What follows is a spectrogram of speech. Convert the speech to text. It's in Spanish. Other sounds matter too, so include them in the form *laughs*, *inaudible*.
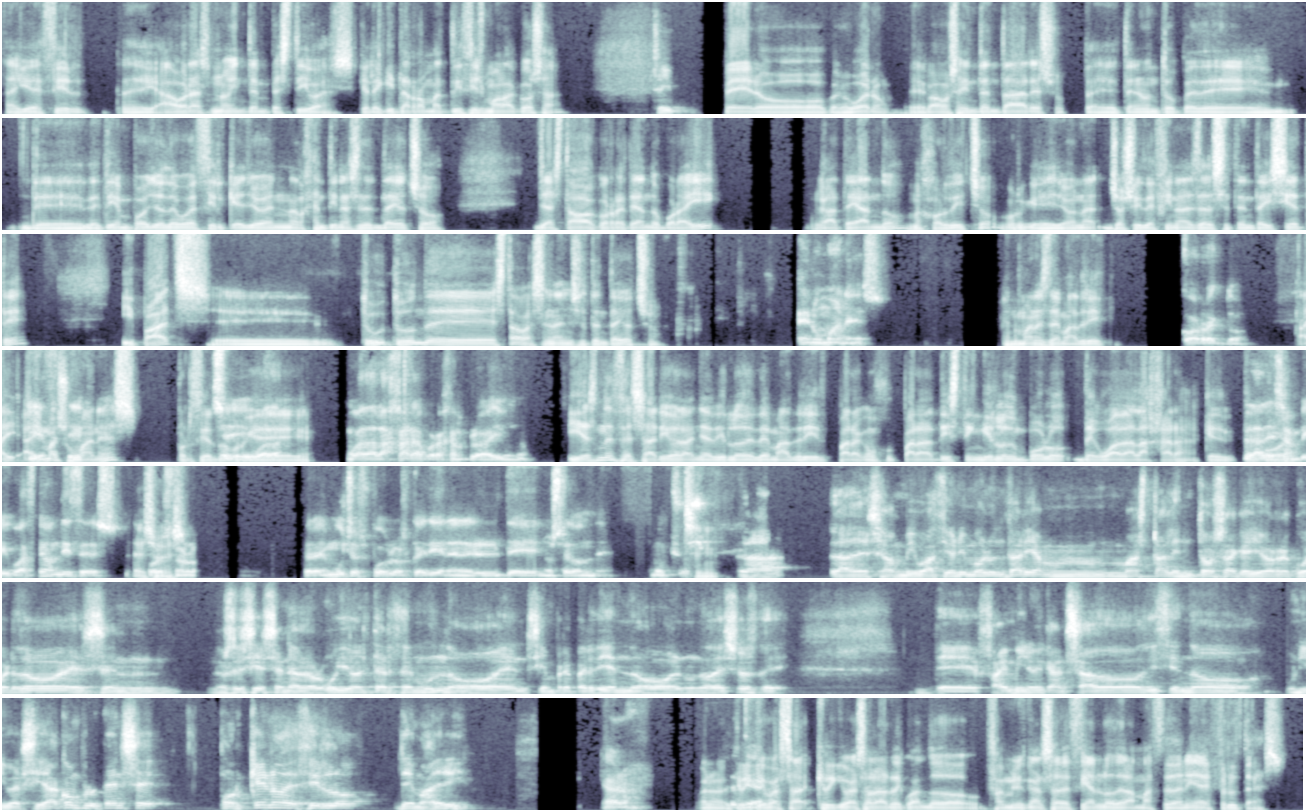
hay que decir, eh, a horas no intempestivas, que le quita romanticismo a la cosa, Sí, pero, pero bueno, eh, vamos a intentar eso, eh, tener un tope de, de- de tiempo. Yo debo decir que yo en Argentina 78 ya estaba correteando por ahí, gateando, mejor dicho, porque yo, yo soy de finales del 77. Y Patch, eh, ¿tú, ¿tú dónde estabas en el año 78? En humanes, En Humanes de Madrid. correcto. ¿Hay, hay Sí, más humanes, por cierto? Sí, porque, Guada- Guadalajara, por ejemplo, hay uno. ¿Y es necesario el añadirlo de, de Madrid para, conju- para distinguirlo de un pueblo de Guadalajara? Que La desambiguación, dices. Eso Pues es. no lo- Pero hay muchos pueblos que tienen el de no sé dónde. Muchos. Sí. la, la desambiguación involuntaria más talentosa que yo recuerdo es en, no sé si es en El Orgullo del Tercer Mundo o en Siempre Perdiendo o en uno de esos de, de Faimino y Cansado diciendo Universidad Complutense, ¿por qué no decirlo de Madrid? Claro. Bueno, creí que, ibas a, creí que ibas a hablar de cuando Familia Cansado decían lo de la Macedonia de frutas.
